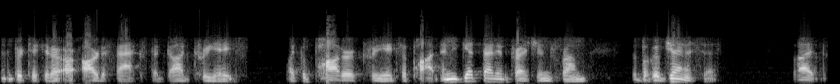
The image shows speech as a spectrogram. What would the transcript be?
in particular are artifacts that God creates, like a potter creates a pot. And you get that impression from the book of Genesis. But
